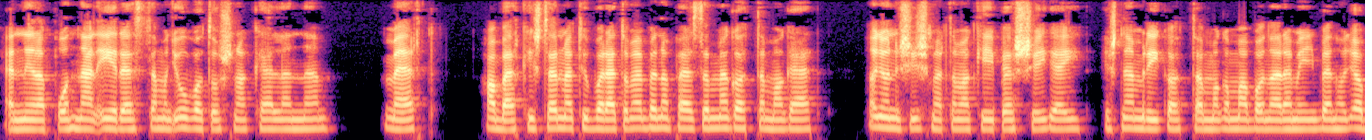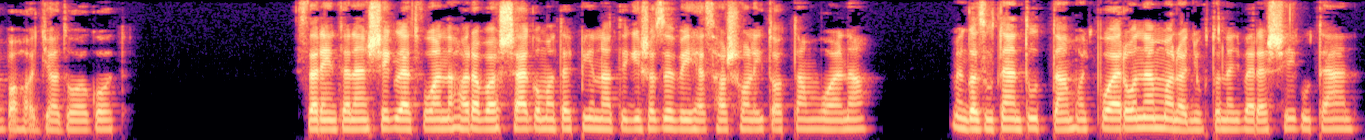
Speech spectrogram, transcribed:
Ennél a pontnál éreztem, hogy óvatosnak kell lennem, mert, ha bár kis termetű barátom ebben a percben megadta magát, nagyon is ismertem a képességeit, és nem adtam magam abban a reményben, hogy abba hagyja a dolgot. Szerintelenség lett volna, ha ravasságomat egy pillanatig is az övéhez hasonlítottam volna. Meg azután tudtam, hogy Poirot nem marad nyugton egy vereség után.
